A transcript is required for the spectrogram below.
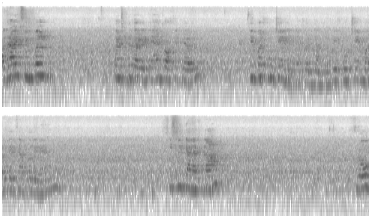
अगर हम एक सिंपल कंसिडर कर लेते हैं trophic level simple food chain लेते हैं फॉर एग्ज़ाम्पल ये फ़ूड चेन वन का एग्जांपल ले रहे हैं इसमें क्या है? प्लांट फ्रोग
